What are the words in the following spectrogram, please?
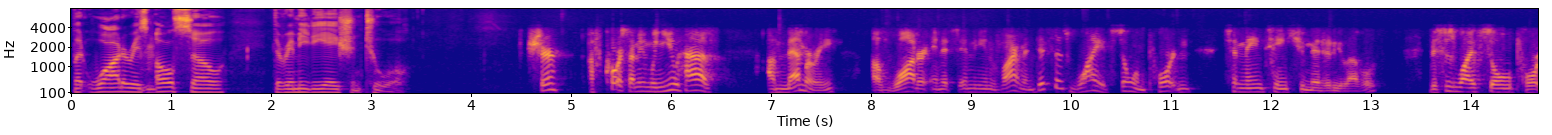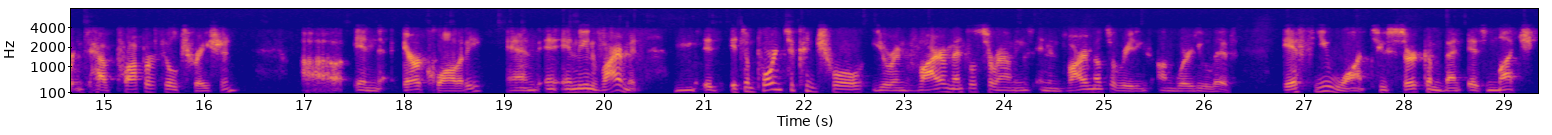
But water is mm-hmm. also the remediation tool. Sure, of course. I mean, when you have a memory of water and it's in the environment, this is why it's so important to maintain humidity levels. This is why it's so important to have proper filtration uh, in air quality and in, in the environment. It, it's important to control your environmental surroundings and environmental readings on where you live if you want to circumvent as much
